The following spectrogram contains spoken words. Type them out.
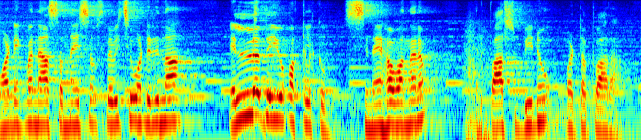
മോർണിംഗ് മന്ന സന്ദേശം ശ്രവിച്ചുകൊണ്ടിരുന്ന എല്ലാ ദൈവമക്കൾക്കും സ്നേഹവന്ദനം. പാസ് ബിനു വട്ടപ്പാറ.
